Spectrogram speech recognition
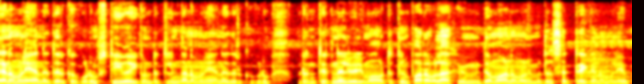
கனமழையானது இருக்கக்கூடும். ஸ்ரீவைகுண்டத்திலும் கனமழையானது இருக்கக்கூடும். மற்றும் திருநெல்வேலி மாவட்டத்திலும் பரவலாகவே மிதமான மழை முதல் சற்றே கனமழையும்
